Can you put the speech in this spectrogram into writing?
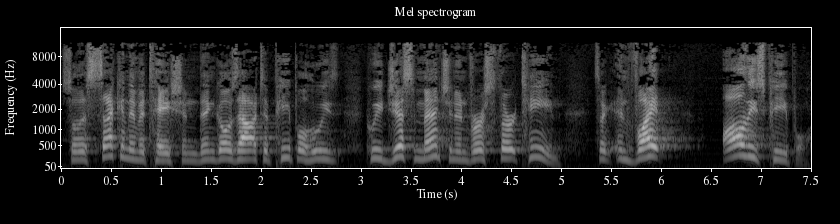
So the second invitation then goes out to people who, he's, who he just mentioned in verse 13. It's like, invite all these people.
